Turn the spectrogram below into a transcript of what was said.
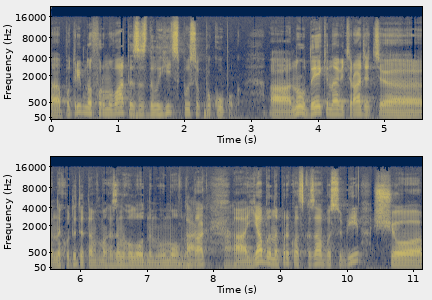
е, потрібно формувати заздалегідь список покупок. Ну, деякі навіть радять е, не ходити там в магазин голодними, умовно, так. Так, так. Я би, наприклад, сказав би собі, що.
